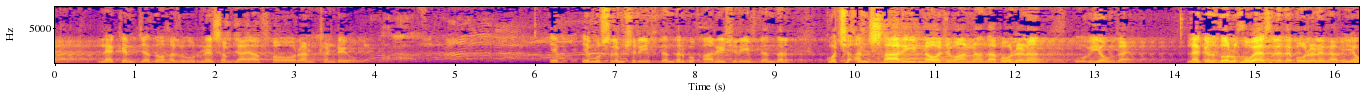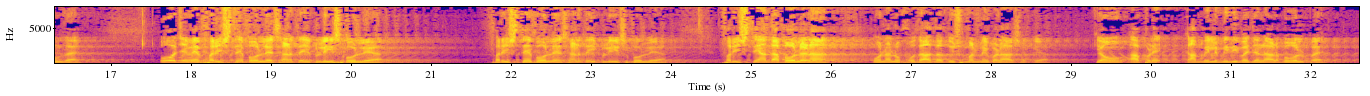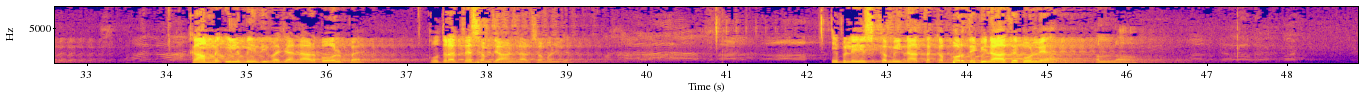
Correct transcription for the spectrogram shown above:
لیکن جدو حضور نے سمجھایا فورن ٹھنڈے ہو گئے۔ یہ مسلم شریف دے اندر، بخاری شریف دے اندر کچھ انساری نوجوانوں دا بولنا وہ بھی ہے۔ لیکن دل خویسرے دے بولنے دا بھی ہے۔ وہ جی فرشتے بولے سن تو ابلیس بولیا۔ فرشتے بولے سن تو ابلیس بولیا۔ فرشتیاں دا بولنا انہوں خدا دا دشمن نہیں بنا سکیا۔ کیوں اپنے کم علمی دی وجہ نال بول پے؟ کم علمی دی وجہ نال بول پے۔ قدرت دے سمجھان نال سمجھ گیا ابلیس کمینا تکبر دی بنا تے بولیا۔ اللہ۔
